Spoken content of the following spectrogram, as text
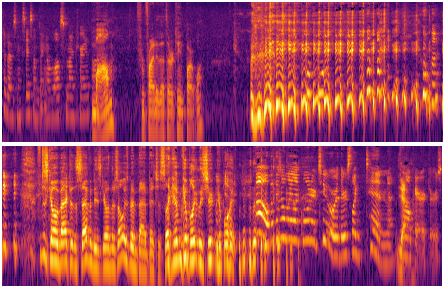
Shit, I was gonna say something. I've lost my train of thought. Mom from Friday the Thirteenth Part One. I'm just going back to the '70s, going. There's always been bad bitches. Like I'm completely shooting your point. no, but there's only like one or two, or there's like ten Yeah. male characters.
